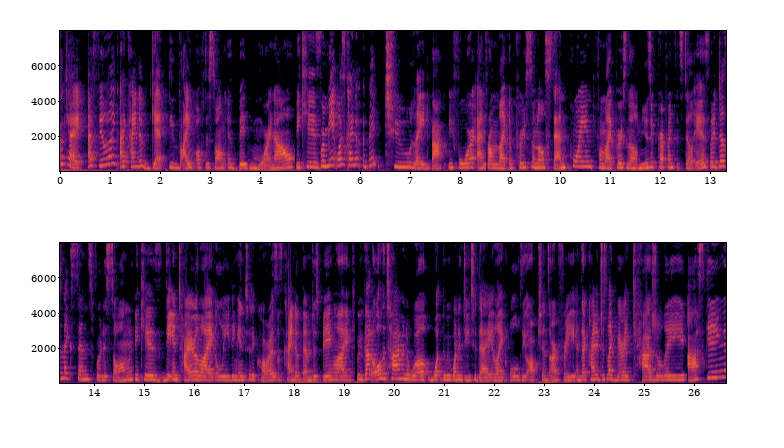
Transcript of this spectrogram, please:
Okay, I feel like I kind of get the vibe of the song a bit more now because for me it was kind of a bit too laid back before and from like a personal standpoint, from like personal music preference, it still is, but it does make sense for the song because the entire like leading into the chorus is kind of them just being like, we've got all the time in the world, what do we want to do today? Like all of the options are free and they're kind of just like very casually asking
